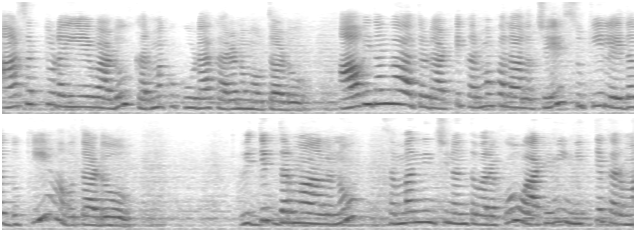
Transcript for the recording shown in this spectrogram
ఆసక్తుడయ్యేవాడు కర్మకు కూడా కారణమవుతాడు. ఆ విధంగా అతడు అట్టి కర్మఫలాలచే సుఖి లేదా దుఃఖి అవుతాడు. విద్యుత్ ధర్మాలను సంబంధించినంత వరకు వాటిని నిత్య కర్మ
